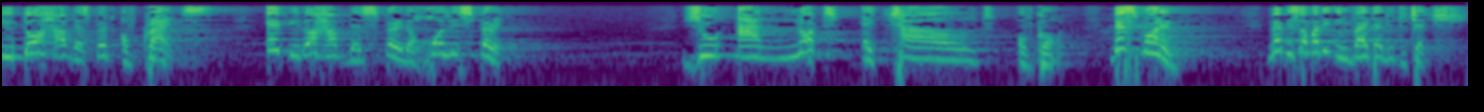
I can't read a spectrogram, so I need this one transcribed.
you don't have the spirit of Christ, if you don't have the spirit, the Holy Spirit, you are not a child of God. This morning, maybe somebody invited you to church,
